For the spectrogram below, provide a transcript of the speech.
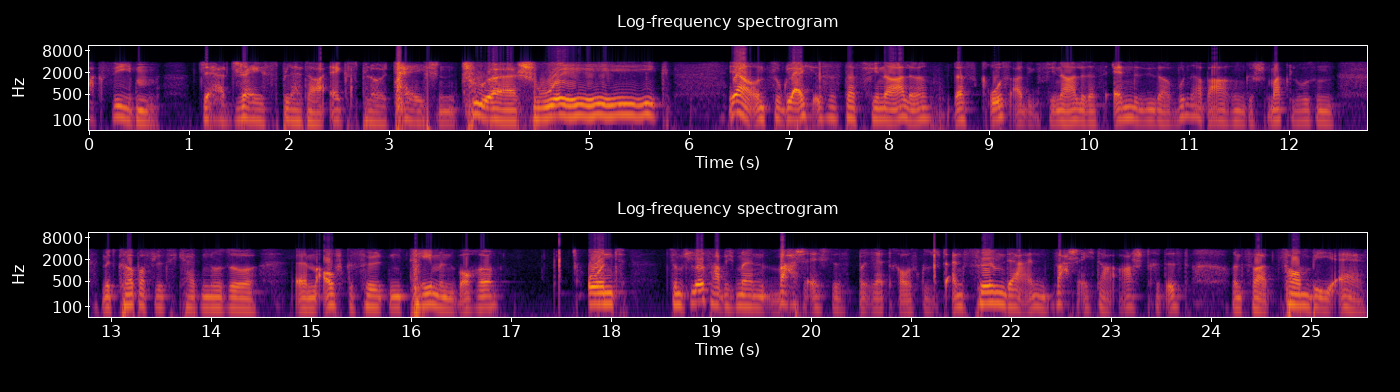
Tag 7 der J-Splatter Exploitation Trash Week. Ja, und zugleich ist es das Finale, das großartige Finale, das Ende dieser wunderbaren, geschmacklosen, mit Körperflüssigkeiten nur so ähm, aufgefüllten Themenwoche. Und zum Schluss habe ich mir ein waschechtes Brett rausgesucht. Ein Film, der ein waschechter Arschtritt ist. Und zwar Zombie Ass.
